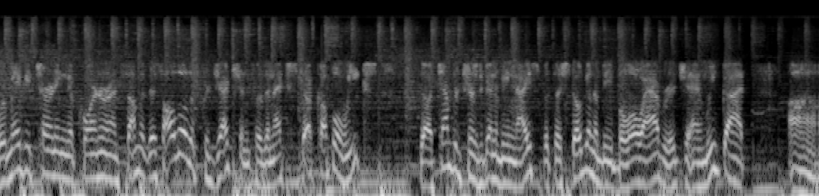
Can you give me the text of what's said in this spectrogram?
we're maybe turning the corner on some of this. Although the projection for the next uh, couple of weeks, the temperatures are going to be nice, but they're still going to be below average, and we've got. Uh,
